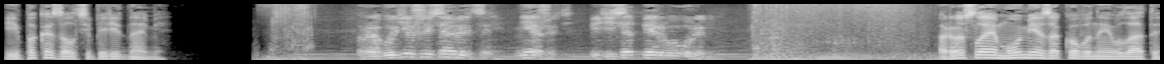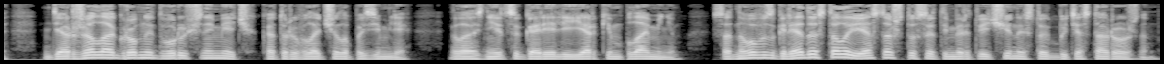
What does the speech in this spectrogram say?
и показался перед нами. Пробудившийся рыцарь, нежить, 51 уровень. Рослая мумия, закованная в латы, держала огромный двуручный меч, который волочила по земле. Глазницы горели ярким пламенем. С одного взгляда стало ясно, что с этой мертвечиной стоит быть осторожным.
